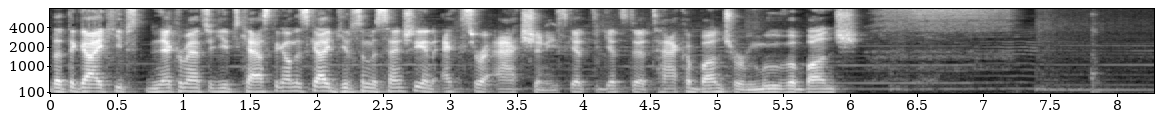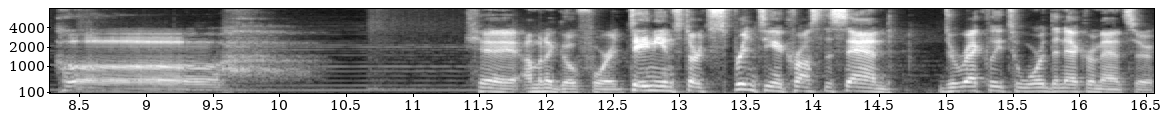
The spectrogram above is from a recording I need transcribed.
that the guy keeps, the necromancer keeps casting on this guy gives him essentially an extra action. He gets, gets to attack a bunch or move a bunch. Oh. Okay, I'm gonna go for it. Damien starts sprinting across the sand directly toward the necromancer.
